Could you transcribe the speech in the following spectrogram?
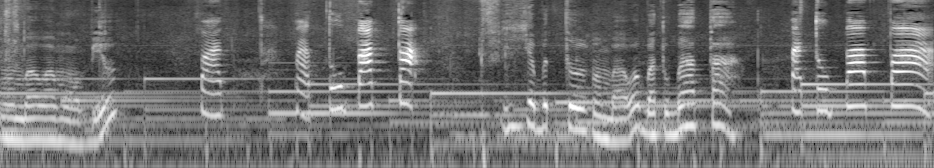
membawa mobil. Pat, batu bata, Iya betul membawa batu bata. batu papa.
